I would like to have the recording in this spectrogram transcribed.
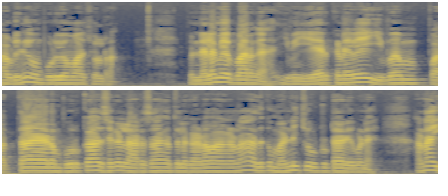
அப்படின்னு இவன் புடிவமாக சொல்கிறான் இப்போ நிலைமையை பாருங்கள் இவன் ஏற்கனவே இவன் பத்தாயிரம் பொற்காசுகள் அரசாங்கத்தில் கடன் வாங்கினா அதுக்கு மன்னிச்சு விட்டுட்டார் இவனை. ஆனால்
